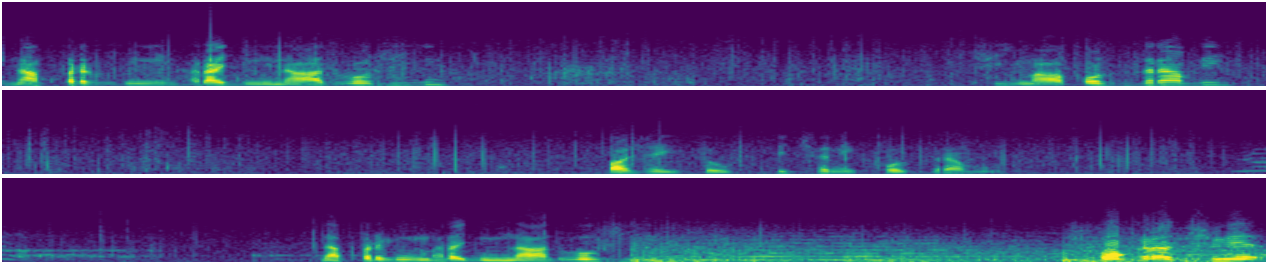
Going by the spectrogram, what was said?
na první hradní nádvoří, přijímá pozdravy, paže jsou styčeny pozdravů. Na prvním hradním nádvoří pokračuje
